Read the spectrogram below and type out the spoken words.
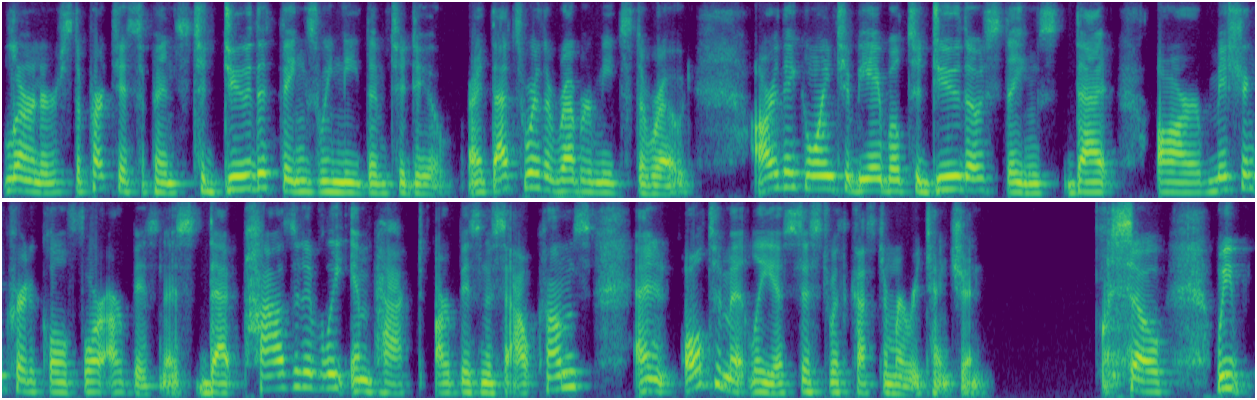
learners, the participants, to do the things we need them to do, right? That's where the rubber meets the road. Are they going to be able to do those things that are mission critical for our business, that positively impact our business outcomes, and ultimately assist with customer retention? So we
